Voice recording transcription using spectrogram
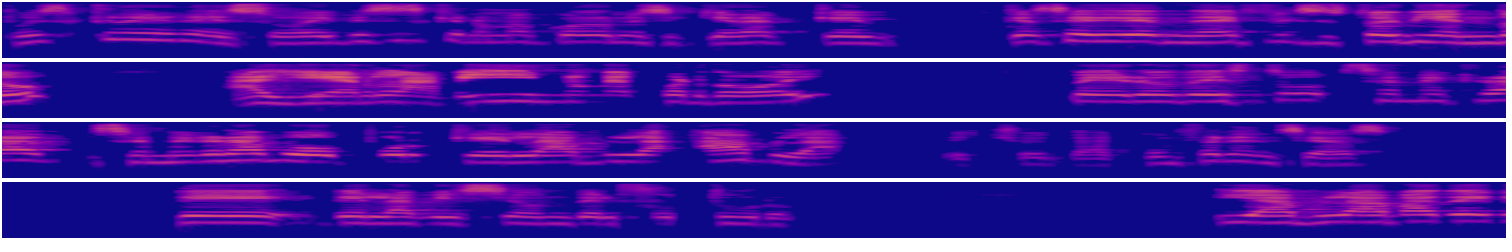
¿Puedes creer eso? Hay veces que no me acuerdo ni siquiera qué, qué serie de Netflix estoy viendo. Ayer la vi, no me acuerdo hoy, pero de esto se me, se me grabó porque él habla, habla, de hecho da conferencias, de, de la visión del futuro. Y hablaba de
